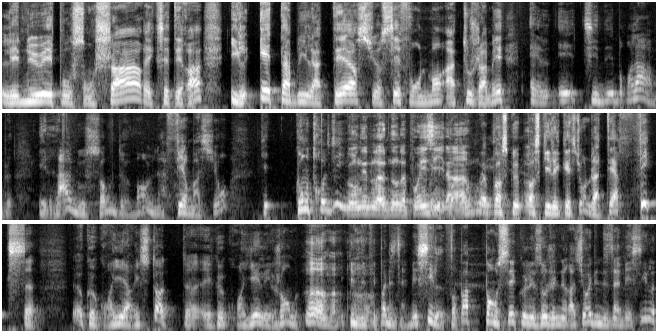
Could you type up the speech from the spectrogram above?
les nuées pour son char, etc. Il établit la terre sur ses fondements à tout jamais. Elle est inébranlable. Et là, nous sommes devant une affirmation qui contredit. on est dans la, poésie, là. Hein. parce qu'il parce qu'il est question de la terre fixe que croyait Aristote et que croyaient les gens ah, ah, qu'ils n'étaient pas des imbéciles. Il ne faut pas penser que les autres générations étaient des imbéciles,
